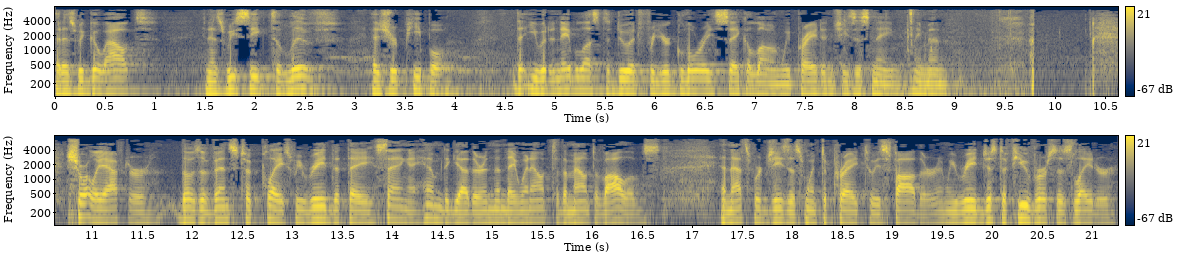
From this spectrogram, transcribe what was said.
that as we go out and as we seek to live as your people, that you would enable us to do it for your glory's sake alone. We pray it in Jesus' name. Amen. Shortly after those events took place, we read that they sang a hymn together and then they went out to the Mount of Olives. And that's where Jesus went to pray to his Father. And we read just a few verses later,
